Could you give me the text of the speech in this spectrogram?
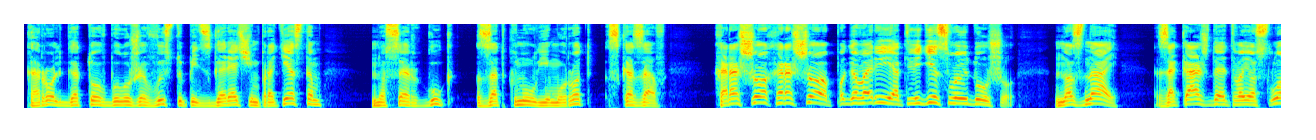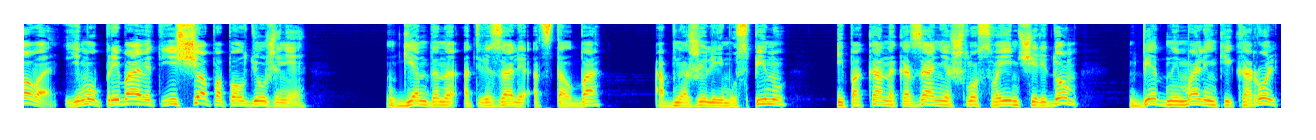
Король готов был уже выступить с горячим протестом, но сэр Гук заткнул ему рот, сказав — «Хорошо, хорошо, поговори, отведи свою душу. Но знай, за каждое твое слово ему прибавят еще по полдюжине». Гендона отвязали от столба, обнажили ему спину и пока наказание шло своим чередом, бедный маленький король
